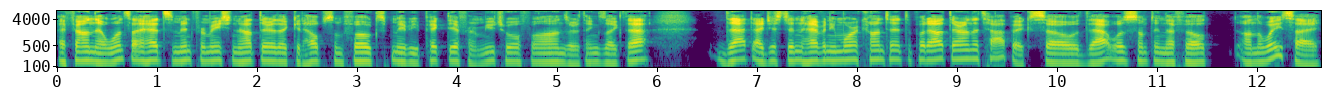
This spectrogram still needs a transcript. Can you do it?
I found that once I had some information out there that could help some folks maybe pick different mutual funds or things like that, that I just didn't have any more content to put out there on the topic. So that was something that felt on the wayside.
